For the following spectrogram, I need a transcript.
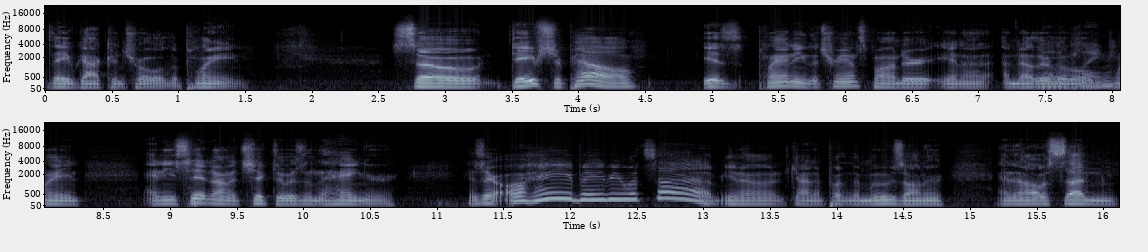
They've got control of the plane. So Dave Chappelle is planning the transponder in a, another, Another little plane. plane. and he's hitting on a chick that was in the hangar. He's like, "Oh hey baby, what's up?" You know, kind of putting the moves on her, and then all of a sudden,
